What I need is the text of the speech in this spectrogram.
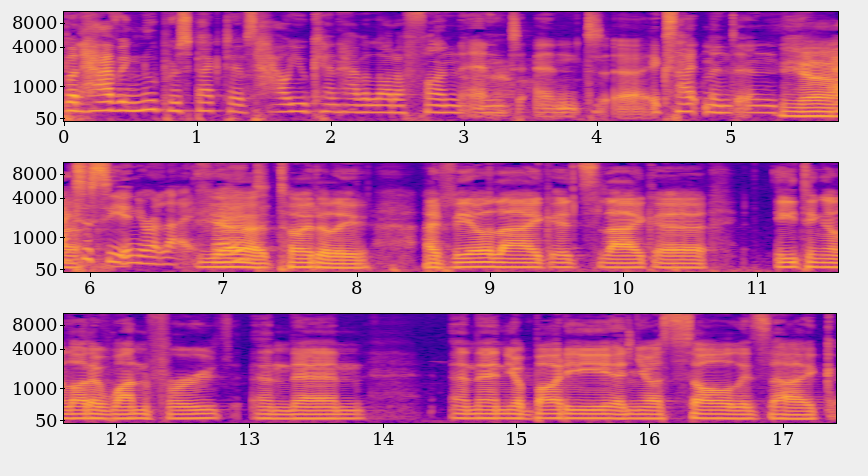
but having new perspectives how you can have a lot of fun and and uh, excitement and yeah. ecstasy in your life yeah right? totally I feel like it's like uh, eating a lot of one fruit, and then and then your body and your soul is like,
